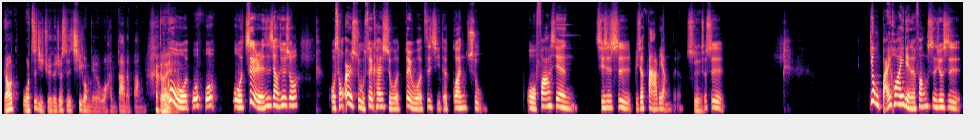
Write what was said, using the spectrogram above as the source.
然后我自己觉得，就是气功给了我很大的帮 忙。不过我我我我这个人是这样，就是说我从二十五岁开始，我对我自己的关注，我发现其实是比较大量的，是就是。用白话一点的方式，就是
